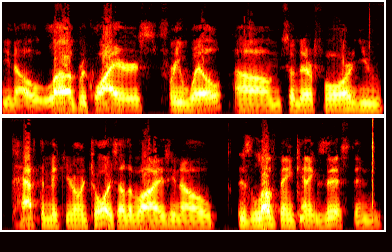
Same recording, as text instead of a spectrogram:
you know, love requires free will. Um, so therefore, you have to make your own choice. Otherwise, you know, this love thing can't exist, and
